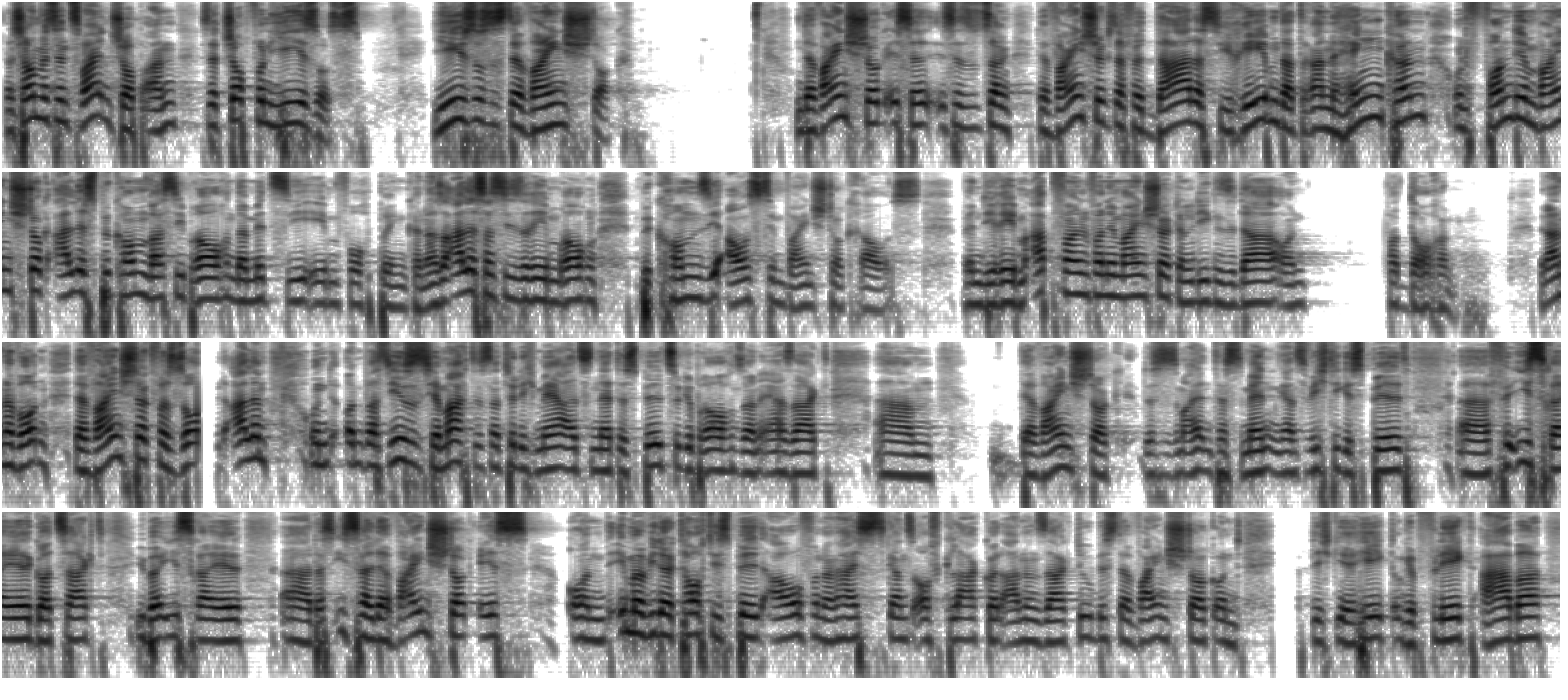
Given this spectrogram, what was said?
Dann schauen wir uns den zweiten Job an. Das ist der Job von Jesus. Jesus ist der Weinstock. Und der Weinstock ist ja, ist ja sozusagen, der Weinstock ist dafür da, dass die Reben da dran hängen können und von dem Weinstock alles bekommen, was sie brauchen, damit sie eben Frucht bringen können. Also alles, was diese Reben brauchen, bekommen sie aus dem Weinstock raus. Wenn die Reben abfallen von dem Weinstock, dann liegen sie da und verdorren. Mit anderen Worten, der Weinstock versorgt mit allem. Und, und was Jesus hier macht, ist natürlich mehr als ein nettes Bild zu gebrauchen, sondern er sagt, ähm, der Weinstock, das ist im Alten Testament ein ganz wichtiges Bild äh, für Israel. Gott sagt über Israel, äh, dass Israel der Weinstock ist und immer wieder taucht dieses Bild auf und dann heißt es ganz oft, klagt Gott an und sagt, du bist der Weinstock und ich habe dich gehegt und gepflegt, aber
